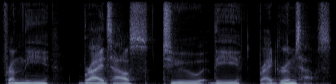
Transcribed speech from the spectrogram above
from the bride's house to the bridegroom's house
